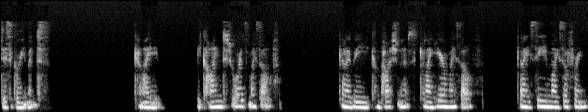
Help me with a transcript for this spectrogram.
disagreement, can I be kind towards myself? Can I be compassionate? Can I hear myself? Can I see my suffering?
